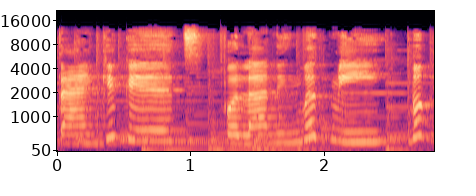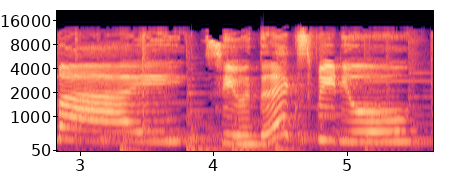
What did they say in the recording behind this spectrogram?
Thank you kids for learning with me. Bye bye. See you in the next video.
